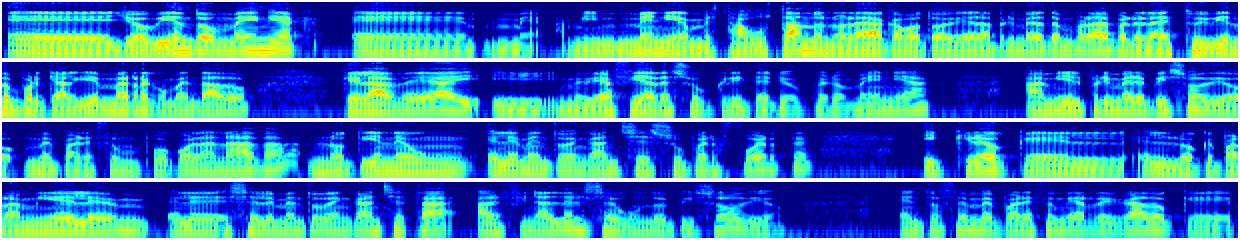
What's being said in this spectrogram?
eh, yo viendo Maniac, eh, me, a mí Maniac me está gustando, no la he acabado todavía la primera temporada, pero la estoy viendo porque alguien me ha recomendado que la vea y, y, me voy a fiar de su criterio. Pero Maniac, a mí el primer episodio me parece un poco la nada, no tiene un elemento de enganche súper fuerte y creo que el, lo que para mí el, ese elemento de enganche está al final del segundo episodio. Entonces me parece muy arriesgado que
